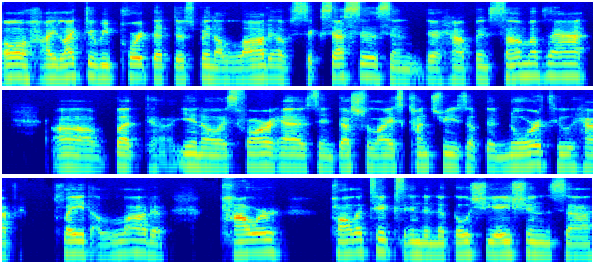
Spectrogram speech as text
oh, I like to report that there's been a lot of successes and there have been some of that. Uh, but, uh, you know, as far as industrialized countries of the North who have played a lot of power politics in the negotiations, uh,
